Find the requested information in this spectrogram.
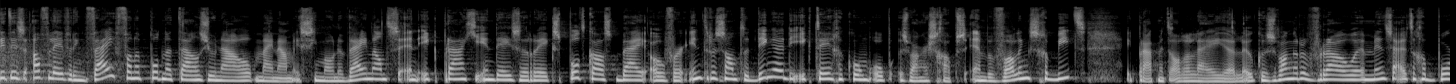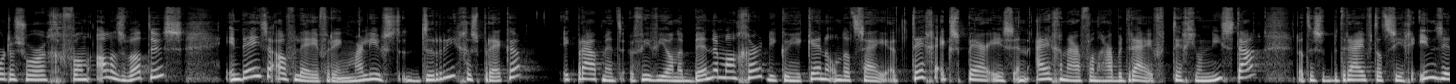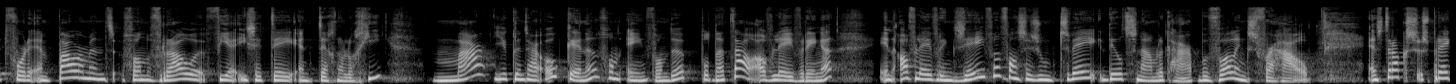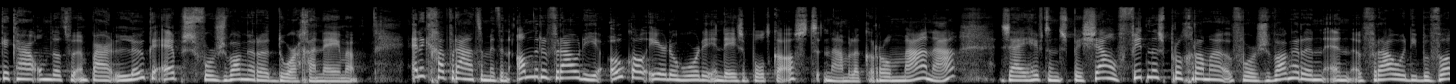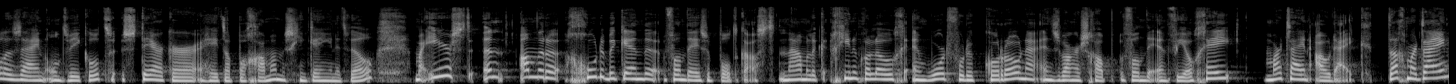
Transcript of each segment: dit is aflevering 5 van het Podnataal Journaal. Mijn naam is Simone Wijnands en ik praat je in deze reeks podcast bij over interessante dingen die ik tegenkom op zwangerschaps- en bevallingsgebied. Ik praat met allerlei eh, leuke zwangere vrouwen en mensen uit de geboortezorg, van alles wat dus. In deze aflevering maar liefst drie gesprekken. Ik praat met Vivianne Bendemacher. Die kun je kennen omdat zij tech-expert is en eigenaar van haar bedrijf Techionista. Dat is het bedrijf dat zich inzet voor de empowerment van vrouwen via ICT en technologie. Maar je kunt haar ook kennen van een van de Podnataal afleveringen. In aflevering 7 van seizoen 2 deelt ze namelijk haar bevallingsverhaal. En straks spreek ik haar omdat we een paar leuke apps voor zwangeren door gaan nemen. En ik ga praten met een andere vrouw die je ook al eerder hoorde in deze podcast, namelijk Romana. Zij heeft een speciaal fitnessprogramma voor zwangeren en vrouwen die bevallen zijn ontwikkeld. Sterker heet dat programma, misschien ken je het wel. Maar eerst een andere goede bekende van deze podcast, namelijk gynaecoloog en woordvoerder corona en zwangerschap van de NVOG, Martijn Oudijk. Dag Martijn.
